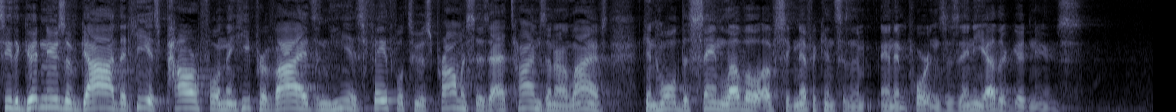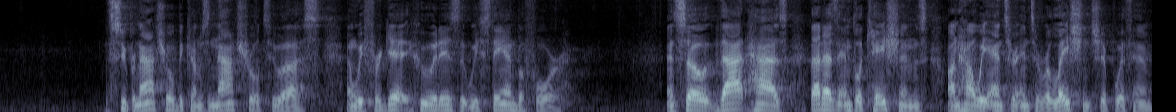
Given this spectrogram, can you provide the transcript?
See, the good news of God that He is powerful and that He provides and He is faithful to His promises at times in our lives can hold the same level of significance and importance as any other good news. The supernatural becomes natural to us, and we forget who it is that we stand before. And so that has, that has implications on how we enter into relationship with Him.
